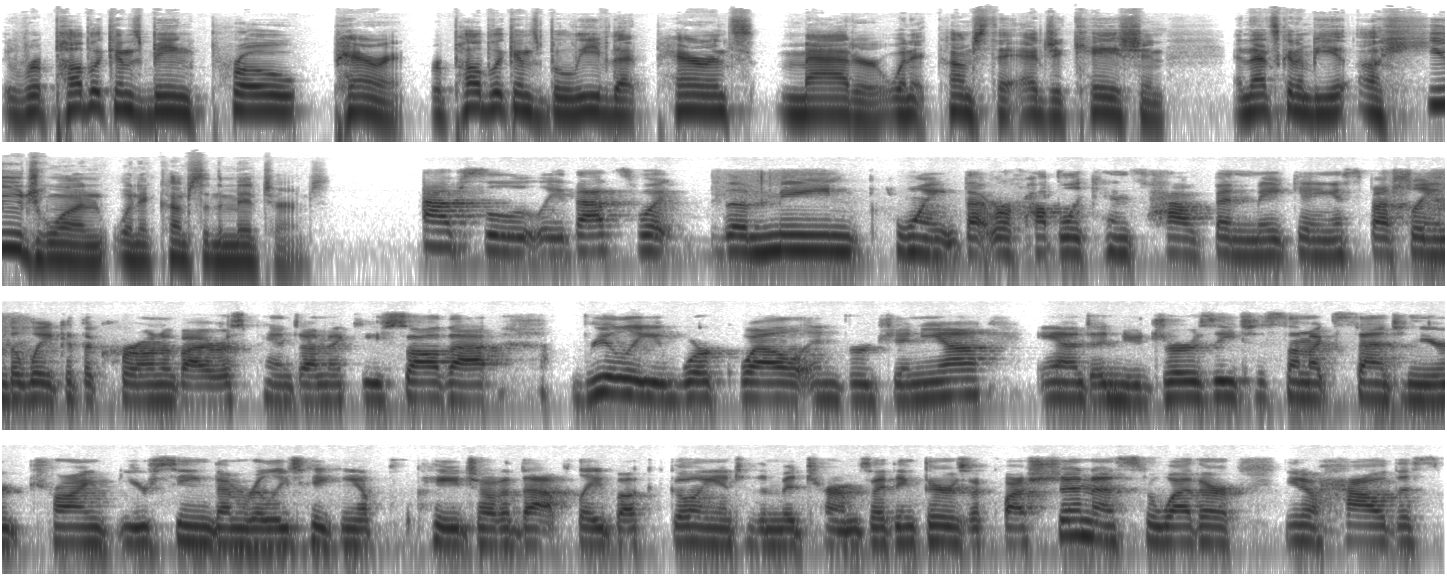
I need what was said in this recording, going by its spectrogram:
Republicans being pro parent. Republicans believe that parents matter when it comes to education. And that's going to be a huge one when it comes to the midterms. Absolutely. That's what the main point that Republicans have been making, especially in the wake of the coronavirus pandemic. You saw that really work well in Virginia and in New Jersey to some extent, and you're trying you're seeing them really taking a page out of that playbook going into the midterms. I think there's a question as to whether, you know, how this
